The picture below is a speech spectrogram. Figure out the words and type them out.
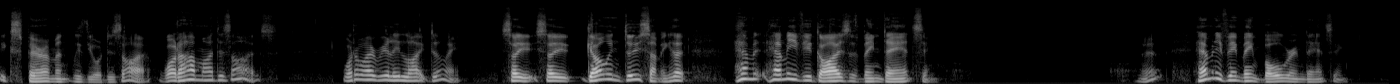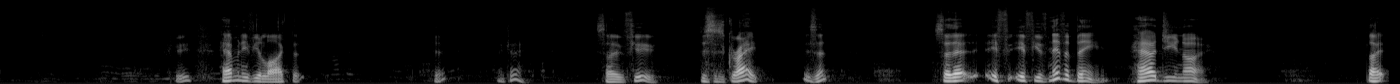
experiment with your desire. What are my desires? What do I really like doing? So, so go and do something. How, how many of you guys have been dancing? Yeah? How many of you have been ballroom dancing? How many of you liked it? Yeah. Okay. So few. This is great, is it? So that if, if you've never been, how do you know? Like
